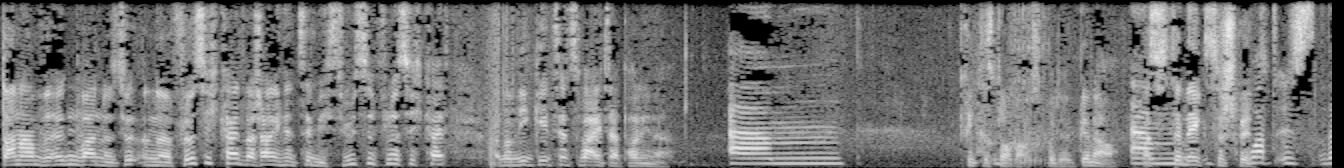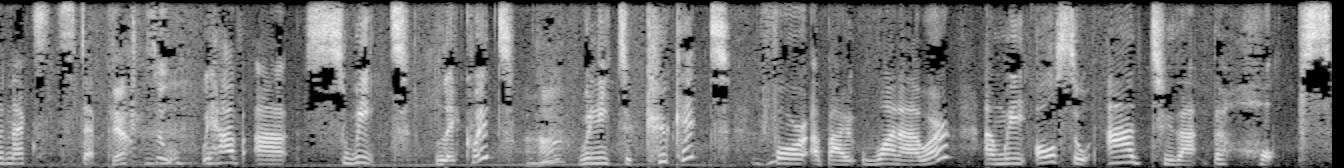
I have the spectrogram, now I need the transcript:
Dann haben wir irgendwann eine, Flüssigkeit, wahrscheinlich eine ziemlich süße Flüssigkeit. Aber wie geht's jetzt weiter, Paulina? Ähm, Kriegt es doch raus, bitte. Genau. Was ist ähm, der nächste Schritt? What is the next step? Ja? So we have a sweet liquid. We need to cook it for about one hour, and we also add to that the hops.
